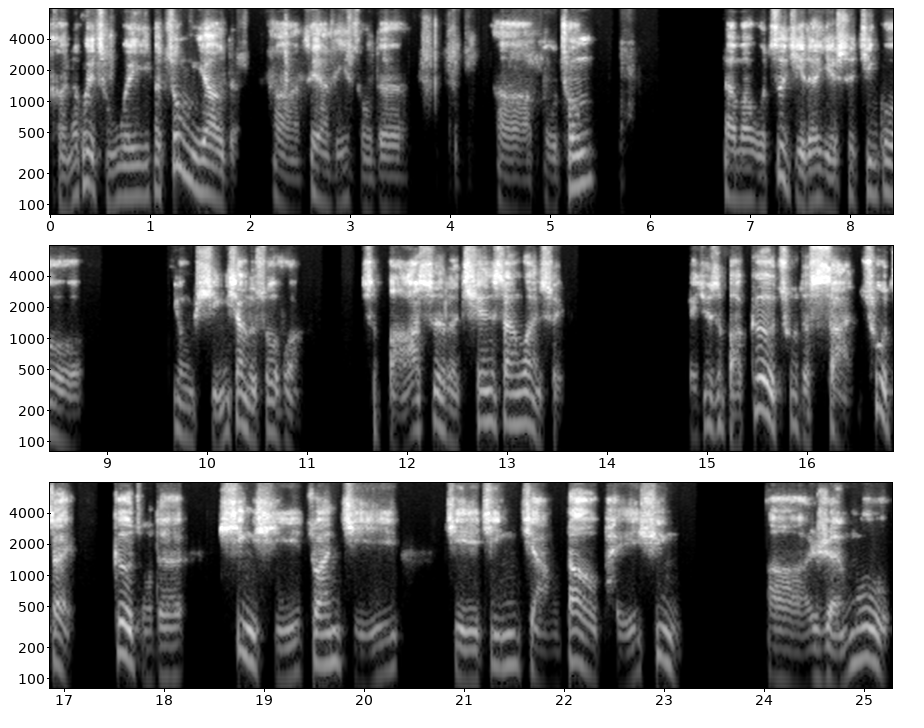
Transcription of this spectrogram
可能会成为一个重要的啊这样的一种的啊补充。那么我自己呢，也是经过用形象的说法，是跋涉了千山万水，也就是把各处的散处在各种的信息、专辑、解经、讲道、培训。啊，人物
